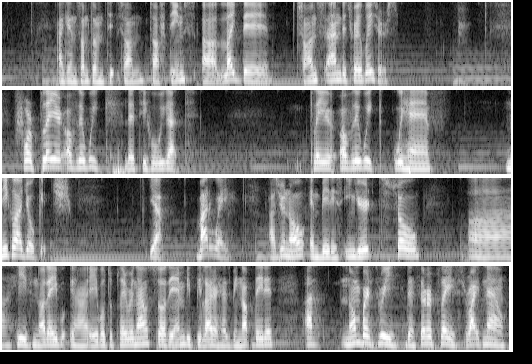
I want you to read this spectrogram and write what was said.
against some t- some tough teams uh, like the Suns and the Trailblazers. for player of the week, let's see who we got. Player of the week, we have Nikola Jokic. Yeah. By the way, as you know, Embiid is injured, so uh, he's not able uh, able to play right now. So the MVP ladder has been updated, and number three, the third place right now,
